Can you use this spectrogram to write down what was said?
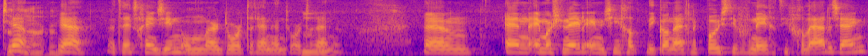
te ja, geraken. Ja, het heeft geen zin om maar door te rennen en door te Hmm. rennen. Ehm, en emotionele energie gaat, die kan eigenlijk positief of negatief geladen zijn.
